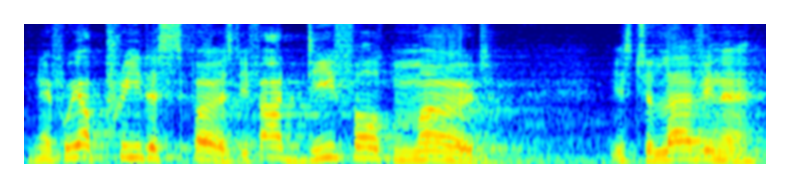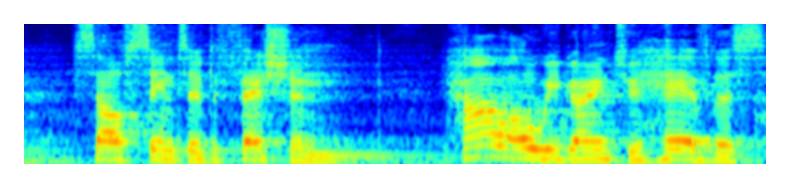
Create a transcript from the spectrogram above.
You know, if we are predisposed, if our default mode is to love in a self centered fashion, how are we going to have this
